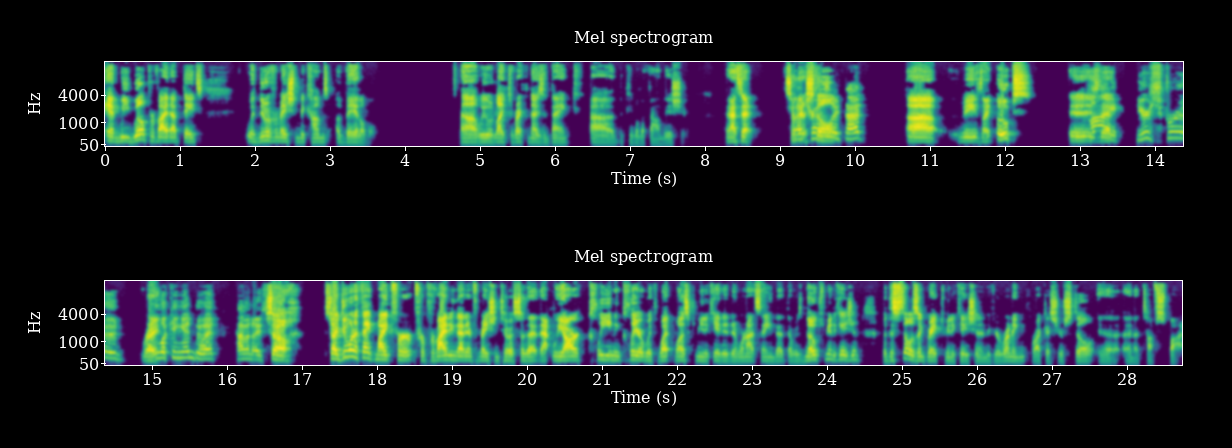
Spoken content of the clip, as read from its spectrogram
and we will provide updates with new information becomes available. Uh, we would like to recognize and thank uh, the people that found the issue, and that's it. So Can I there's still translate that? uh, he's like, "Oops." Is Hi, that you're screwed. right? You're looking into it. Have a nice So, day. so I do want to thank Mike for for providing that information to us, so that that we are clean and clear with what was communicated, and we're not saying that there was no communication, but this still isn't great communication. And if you're running Ruckus, you're still in a in a tough spot.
